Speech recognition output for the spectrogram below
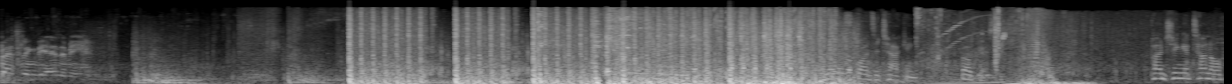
Battling the enemy. attacking. Focus. Punching a tunnel.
